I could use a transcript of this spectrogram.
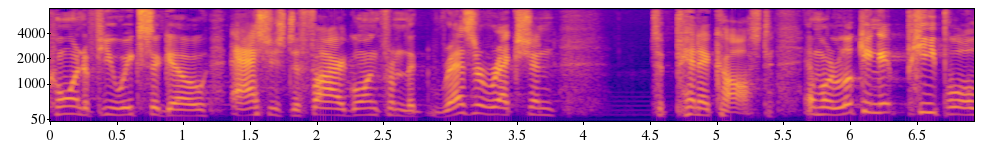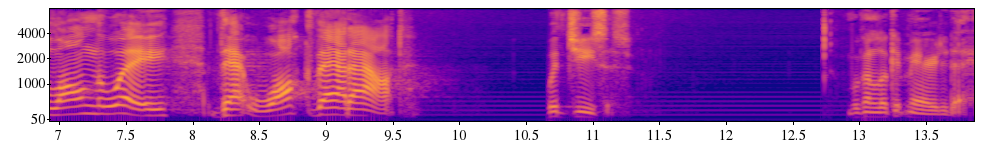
coined a few weeks ago, Ashes to Fire, going from the resurrection to Pentecost. And we're looking at people along the way that walk that out with Jesus. We're going to look at Mary today.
